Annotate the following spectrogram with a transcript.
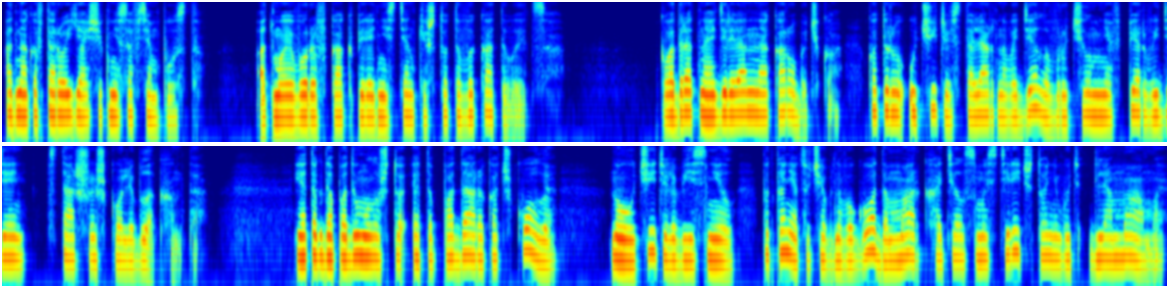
Однако второй ящик не совсем пуст. От моего рывка к передней стенке что-то выкатывается. Квадратная деревянная коробочка, которую учитель столярного дела вручил мне в первый день в старшей школе Блэкханта. Я тогда подумала, что это подарок от школы, но учитель объяснил, под конец учебного года Марк хотел смастерить что-нибудь для мамы.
